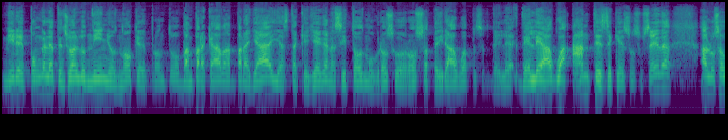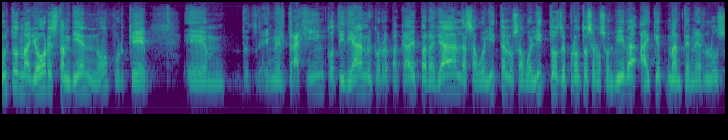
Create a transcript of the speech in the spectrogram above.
Mire, póngale atención a los niños, ¿no? Que de pronto van para acá, van para allá y hasta que llegan así todos mugrosos, odorosos a pedir agua, pues dele, agua antes de que eso suceda. A los adultos mayores también, ¿no? Porque eh, en el trajín cotidiano y corre para acá y para allá, las abuelitas, los abuelitos, de pronto se nos olvida, hay que mantenerlos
